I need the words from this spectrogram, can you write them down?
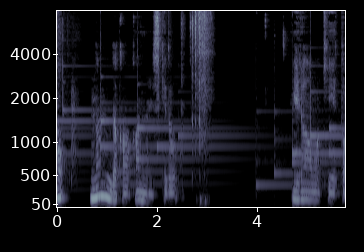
あ、なんだかわかんないですけど、エラーは消えた。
